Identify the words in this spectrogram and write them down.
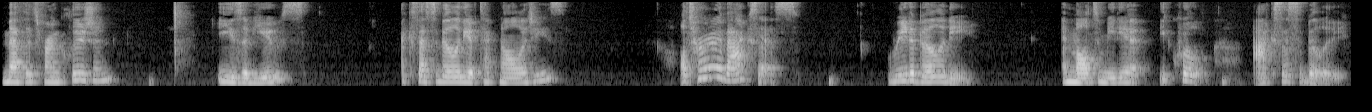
Methods for inclusion, ease of use, accessibility of technologies, alternative access, readability, and multimedia equal accessibility.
